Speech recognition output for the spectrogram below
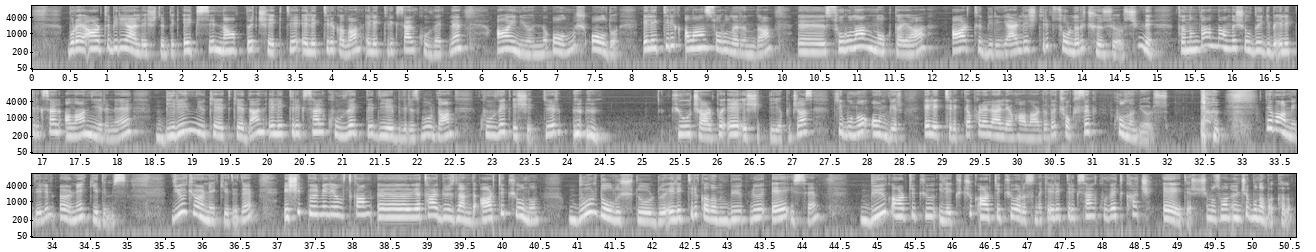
Buraya artı 1 yerleştirdik. Eksi ne yaptı? Çekti. Elektrik alan elektriksel kuvvetle aynı yönlü olmuş oldu. Elektrik alan sorularında e, sorulan noktaya artı biri yerleştirip soruları çözüyoruz. Şimdi tanımdan da anlaşıldığı gibi elektriksel alan yerine birim yüke etki eden elektriksel kuvvet de diyebiliriz. Buradan kuvvet eşittir. Q çarpı E eşitliği yapacağız ki bunu 11 elektrikte paralel levhalarda da çok sık kullanıyoruz. Devam edelim örnek 7'miz. Diyor ki örnek 7'de eşit bölmeli yalıtkan e, yatay düzlemde artı Q'nun burada oluşturduğu elektrik alanın büyüklüğü E ise büyük artı Q ile küçük artı Q arasındaki elektriksel kuvvet kaç E'dir? Şimdi o zaman önce buna bakalım.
